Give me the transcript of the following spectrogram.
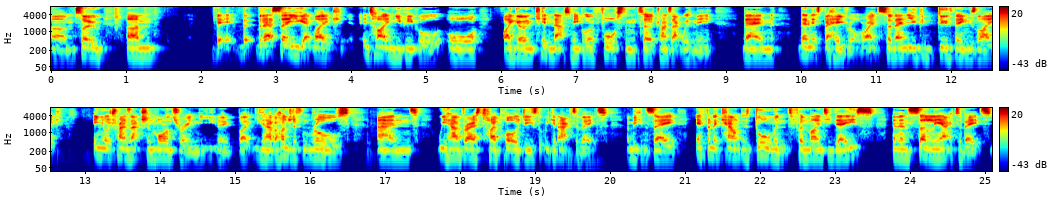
Um, so, um, but, but, but let's say you get like entirely new people, or I go and kidnap some people and force them to transact with me, then then it's behavioral, right? So then you could do things like in your transaction monitoring, you know, like you can have a hundred different rules and we have various typologies that we can activate. And we can say, if an account is dormant for 90 days and then suddenly activates,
